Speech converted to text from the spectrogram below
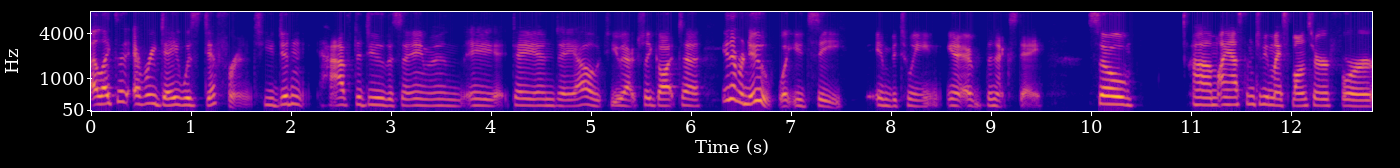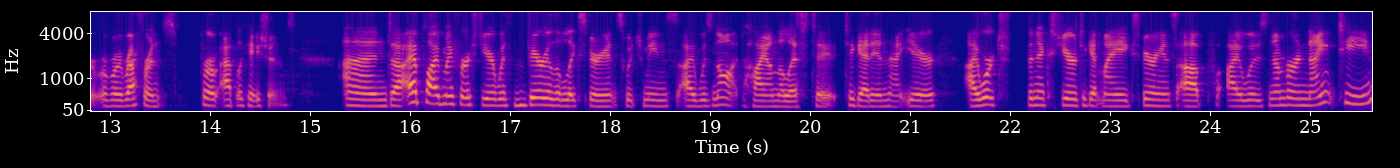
I liked that every day was different you didn't have to do the same in a day in day out you actually got to you never knew what you'd see in between you know the next day so um, I asked them to be my sponsor for or my reference for applications. And uh, I applied my first year with very little experience, which means I was not high on the list to, to get in that year. I worked the next year to get my experience up. I was number 19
